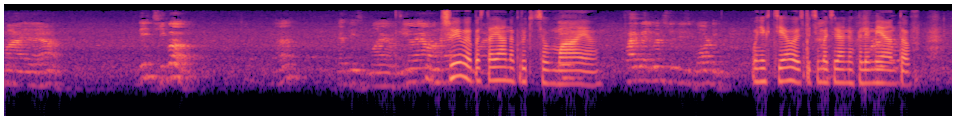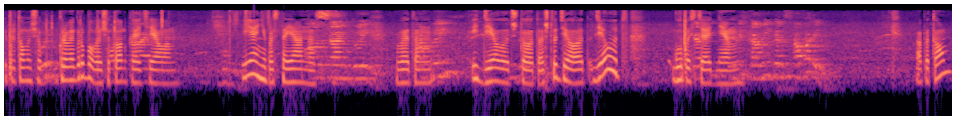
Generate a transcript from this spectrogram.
maya. The jiva. Дживы постоянно крутятся в мае. У них тело из пяти материальных элементов. И при том еще, кроме грубого, еще тонкое тело. И они постоянно в этом и делают что-то. Что делают? Делают глупости одни. А потом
